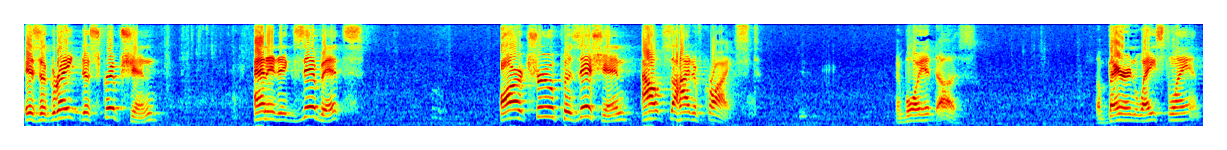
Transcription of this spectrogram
is a great description and it exhibits our true position outside of Christ. And boy, it does. A barren wasteland,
